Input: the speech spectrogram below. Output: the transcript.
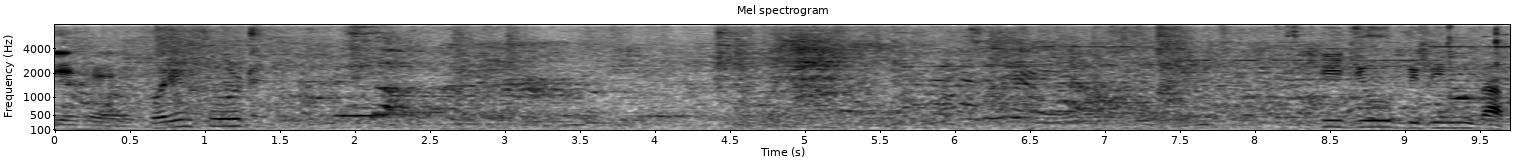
ये है कोरियन फ़ूड Hiju bibimbap.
